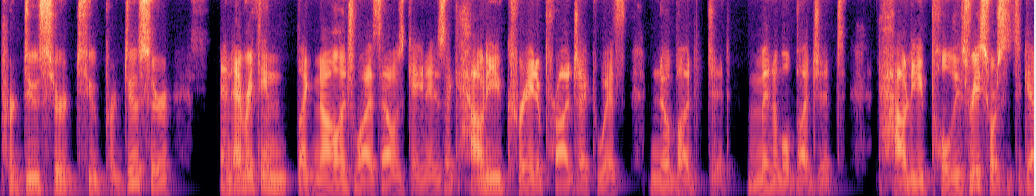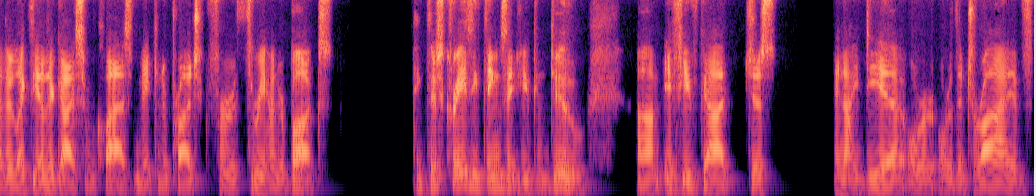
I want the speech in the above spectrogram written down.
Producer to Producer, and everything like knowledge wise I was gaining is like how do you create a project with no budget, minimal budget? How do you pull these resources together? Like the other guys from class making a project for three hundred bucks. Like there's crazy things that you can do um, if you've got just an idea or or the drive.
